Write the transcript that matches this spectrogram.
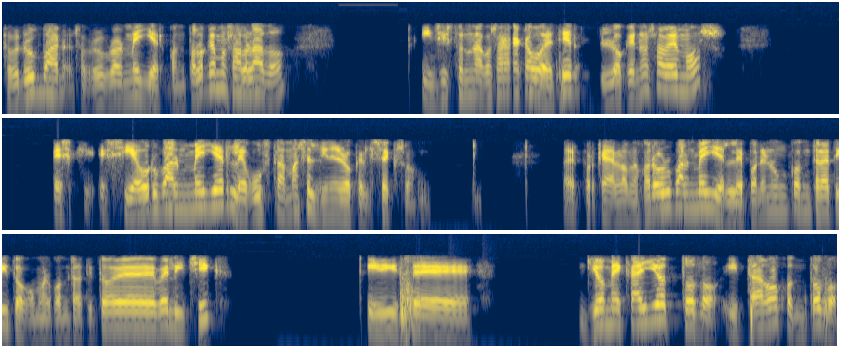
sobre Urban, sobre Urban Meyer, con todo lo que hemos hablado, insisto en una cosa que acabo de decir, lo que no sabemos es que si a Urban Meyer le gusta más el dinero que el sexo. Porque a lo mejor a Urban Meyer le ponen un contratito como el contratito de Belichick y dice, yo me callo todo y trago con todo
